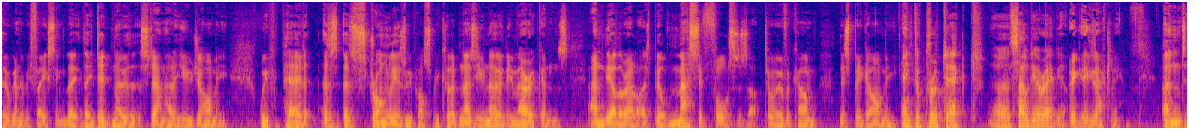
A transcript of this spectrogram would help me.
they were going to be facing. They, they did know that Saddam had a huge army. We prepared as, as strongly as we possibly could. And as you know, the Americans and the other allies built massive forces up to overcome this big army. And to protect uh, Saudi Arabia. Exactly. And,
